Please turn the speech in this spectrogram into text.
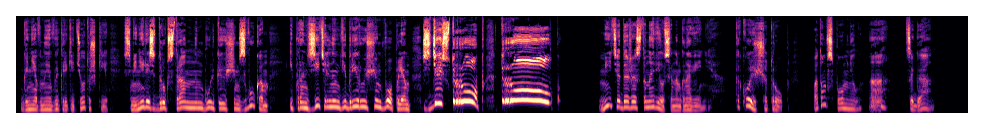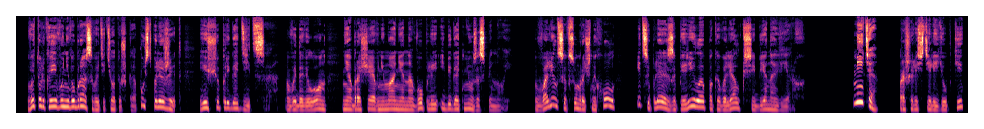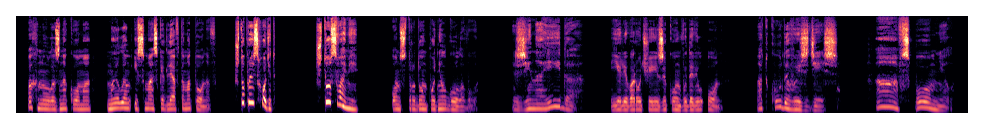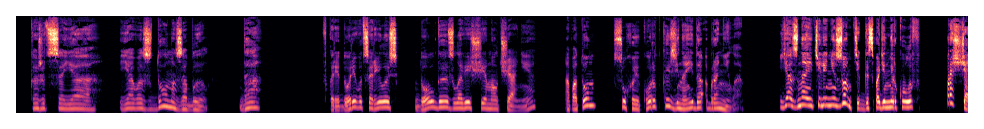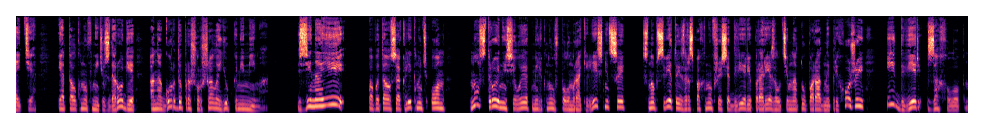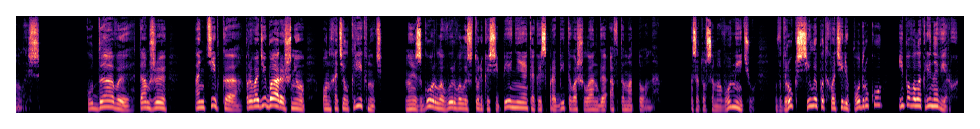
Гневные выкрики тетушки сменились вдруг странным булькающим звуком и пронзительным вибрирующим воплем «Здесь труп! Труп!» Митя даже остановился на мгновение. Какой еще труп? Потом вспомнил. А, цыган. Вы только его не выбрасывайте, тетушка, пусть полежит, еще пригодится, выдавил он, не обращая внимания на вопли и беготню за спиной. Ввалился в сумрачный холл и, цепляясь за перила, поковылял к себе наверх. «Митя!» — прошелестели юбки, пахнуло знакомо, мылом и смазкой для автоматонов. «Что происходит? Что с вами?» Он с трудом поднял голову. «Зинаида!» — еле ворочая языком выдавил он. «Откуда вы здесь?» «А, вспомнил. Кажется, я... я вас дома забыл, да?» В коридоре воцарилось долгое зловещее молчание, а потом сухо и коротко Зинаида обронила. «Я, знаете ли, не зонтик, господин Меркулов. Прощайте!» И, оттолкнув Митю с дороги, она гордо прошуршала юбками мимо. «Зинаи!» — попытался окликнуть он, но стройный силуэт мелькнул в полумраке лестницы, сноп света из распахнувшейся двери прорезал темноту парадной прихожей, и дверь захлопнулась. «Куда вы? Там же...» «Антипка, проводи барышню!» Он хотел крикнуть, но из горла вырвалось только сипение, как из пробитого шланга автоматона. Зато самого Митю вдруг силы подхватили под руку и поволокли наверх.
